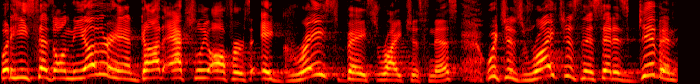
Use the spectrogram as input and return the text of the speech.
But he says, on the other hand, God actually offers a grace based righteousness, which is righteousness that is given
